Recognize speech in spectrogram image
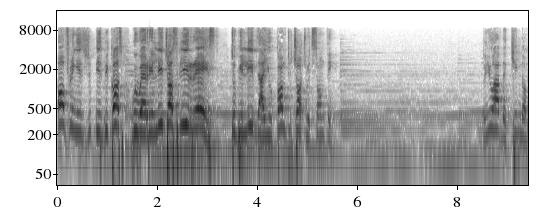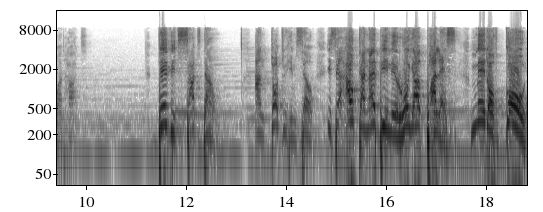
Offering is, is because we were religiously raised to believe that you come to church with something. Do you have the kingdom at heart? David sat down and thought to himself, he said, how can I be in a royal palace made of gold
